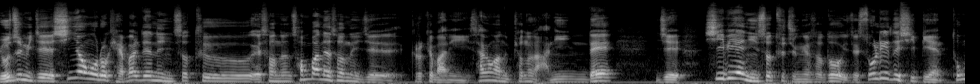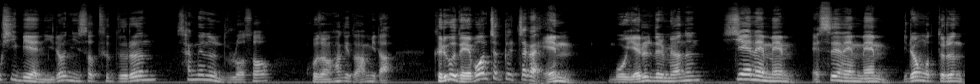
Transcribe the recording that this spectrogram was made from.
요즘 이제 신형으로 개발되는 인서트에서는 선반에서는 이제 그렇게 많이 사용하는 편은 아닌데 이제 CBN 인서트 중에서도 이제 솔리드 CBN, 통 CBN 이런 인서트들은 상면을 눌러서 고정하기도 합니다. 그리고 네 번째 글자가 M, 뭐 예를 들면은 CNMM, SNMM 이런 것들은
